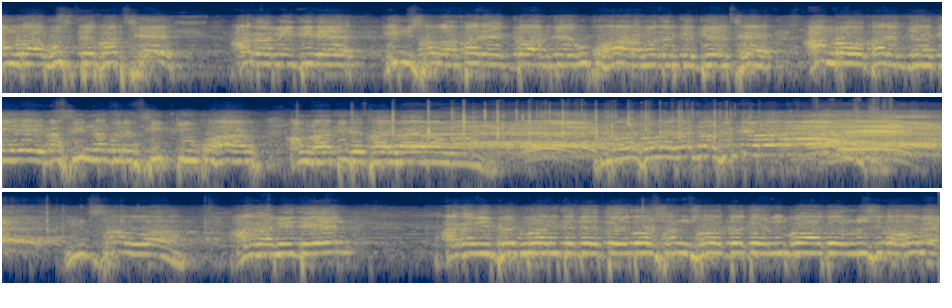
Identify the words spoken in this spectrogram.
আমরা বুঝতে পারছি, আগামী দিনে ইনশাল্লাহ তারেক দেওয়ার যে উপহার আমাদেরকে দিয়েছে, আমরাও তারেক জিয়াকে এই নাসিরনগরের সিটটি উপহার আমরা দিতে চাই ভাইয়েরা আমার? ইনশাল্লাহ আগামী দিন, আগামী ফেব্রুয়ারিতে যে ত্রয়োদশ সংসদ, জাতীয় নির্বাচন অনুষ্ঠিত হবে,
